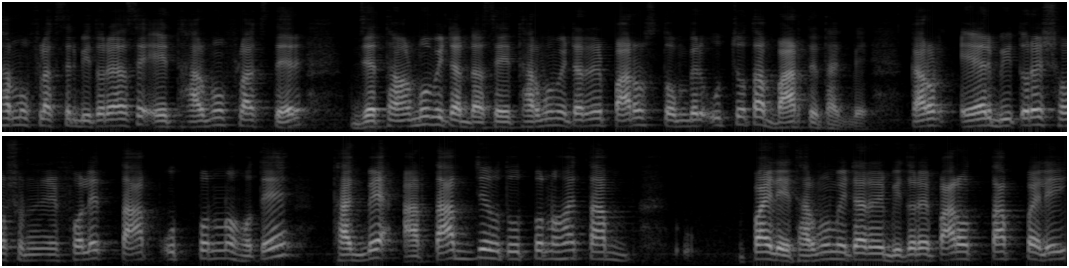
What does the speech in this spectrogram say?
থার্মোফ্লাক্সের ভিতরে আছে, এই থার্মোফ্লাক্সের যে থার্মোমিটারটা আছে, এই থার্মোমিটারের পারস্তম্ভের উচ্চতা বাড়তে থাকবে। কারণ এর ভিতরে শোষণের ফলে তাপ উৎপন্ন হতে থাকবে, আর তাপ যেহেতু উৎপন্ন হয়, তাপ পাইলেই, থার্মোমিটারের ভিতরে পারদ তাপ পাইলেই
